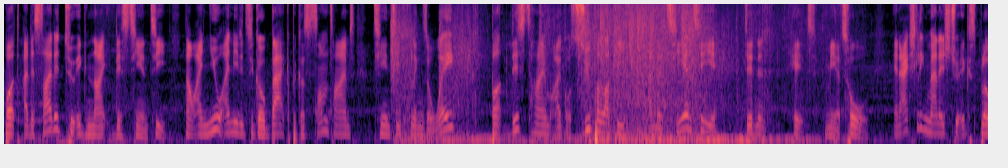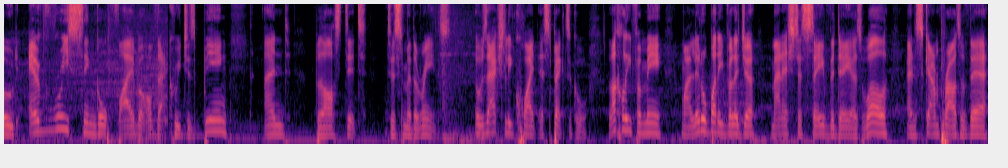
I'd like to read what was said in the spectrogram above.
but I decided to ignite this TNT. Now I knew I needed to go back because sometimes TNT flings away, but this time I got super lucky and the TNT didn't hit me at all. it actually managed to explode every single fiber of that creature's being and blast it to smithereens. It was actually quite a spectacle. Luckily for me, my little buddy villager managed to save the day as well and scamper out of there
